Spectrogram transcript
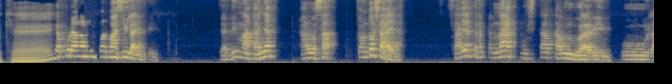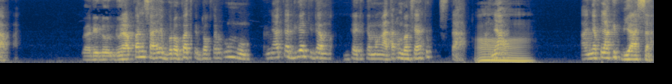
Oke. Kekurangan informasi lah itu. Jadi makanya kalau sa- contoh saya, saya terkena kusta tahun 2008. 2008 saya berobat ke dokter umum. Ternyata dia tidak tidak, tidak mengatakan bahwa saya itu kusta. Hanya Oh. hanya penyakit biasa.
